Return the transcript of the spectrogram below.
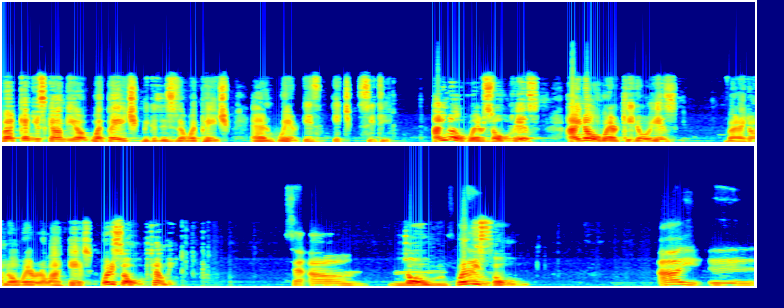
But can you scan the uh, web page? Because this is a web page. And where is each city? I know where Seoul is. I know where Quito is. But I don't know where Rabat is. Where is Seoul? Tell me. So, um, Seoul. mm, Where is so- Seoul? I, uh,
